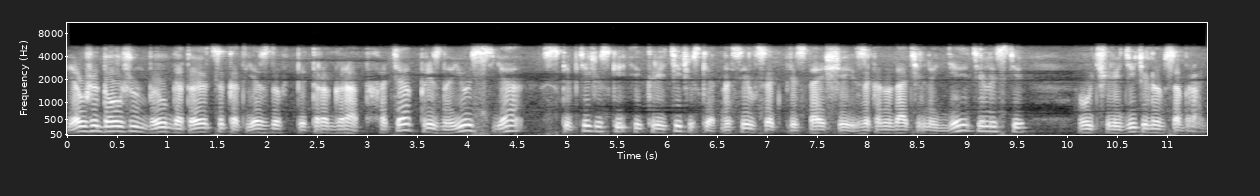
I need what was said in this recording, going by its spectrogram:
я уже должен был готовиться к отъезду в Петроград, хотя, признаюсь, я скептически и критически относился к предстоящей законодательной деятельности в учредительном собрании.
